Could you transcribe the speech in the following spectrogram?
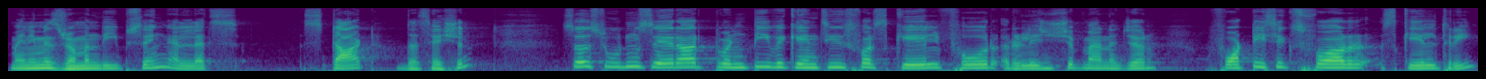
My name is Ramandeep Singh and let's start the session. So students, there are 20 vacancies for scale 4 relationship manager, 46 for scale 3.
